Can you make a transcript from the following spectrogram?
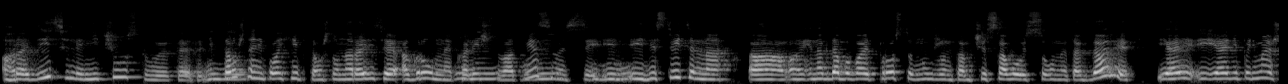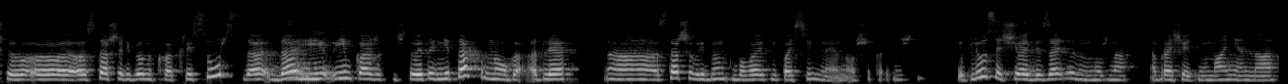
А родители не чувствуют это. Не mm-hmm. потому, что они плохие, потому что на родителей огромное количество mm-hmm. ответственности. Mm-hmm. И, и действительно, а, иногда бывает просто нужен там часовой сон и так далее. И, и они понимают, что э, старший ребенок как ресурс, да, да mm-hmm. и им кажется, что это не так много, а для старшего ребенка бывает непосильная ноша, конечно. И плюс еще обязательно нужно обращать внимание на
